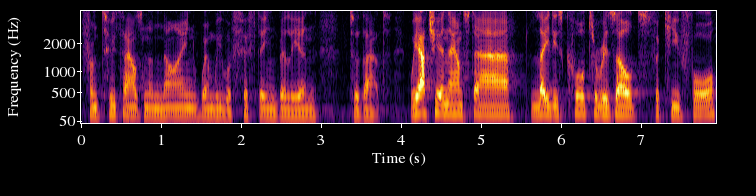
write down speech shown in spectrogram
from 2009 when we were 15 billion to that. We actually announced our latest quarter results for Q4,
